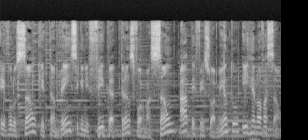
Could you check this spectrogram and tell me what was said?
Evolução que também significa transformação, aperfeiçoamento e renovação.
